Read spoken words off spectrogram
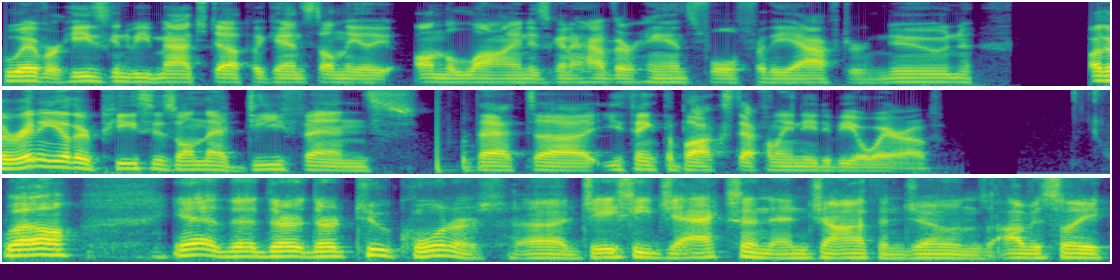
whoever he's going to be matched up against on the on the line is going to have their hands full for the afternoon. Are there any other pieces on that defense that uh, you think the Bucks definitely need to be aware of? Well, yeah, they're they're, two corners, uh, J.C. Jackson and Jonathan Jones. Obviously,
